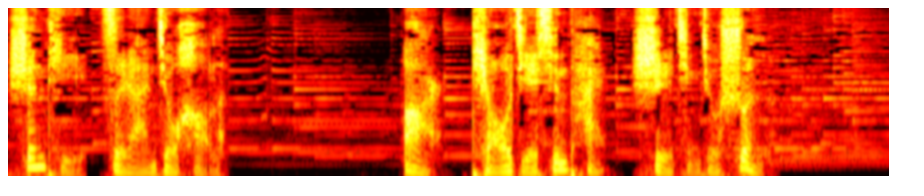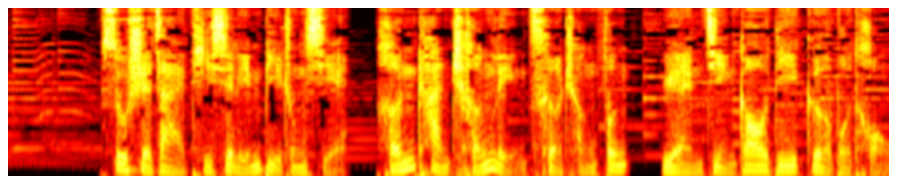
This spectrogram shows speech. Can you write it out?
身体自然就好了。二，调节心态，事情就顺了。苏轼在《题西林壁》中写：“横看成岭侧成峰，远近高低各不同。”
